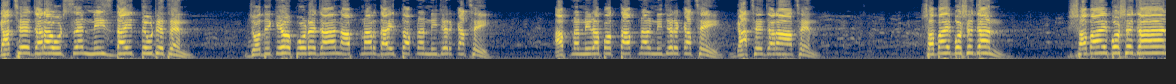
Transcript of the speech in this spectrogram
গাছে যারা উঠছেন, নিজ দায়িত্বে উঠেছেন। যদি কেউ পড়ে যান, আপনার দায়িত্ব আপনার নিজের কাছে। আপনার নিরাপত্তা আপনার নিজের কাছে। গাছে যারা আছেন, সবাই বসে যান। সবাই বসে যান।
